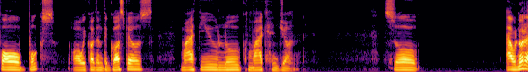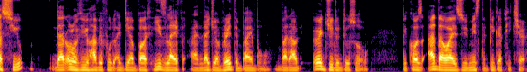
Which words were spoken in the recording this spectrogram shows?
four books or we call them the Gospels Matthew, Luke, Mark, and John. So I would not assume that all of you have a full idea about his life and that you have read the Bible, but I would urge you to do so because otherwise you miss the bigger picture.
